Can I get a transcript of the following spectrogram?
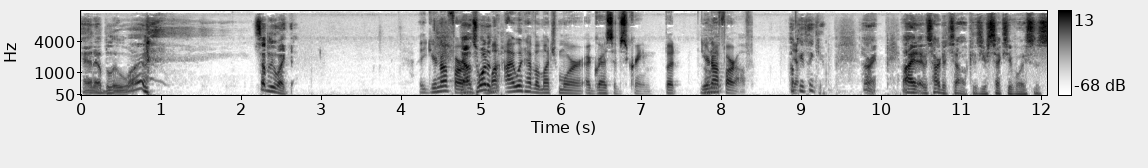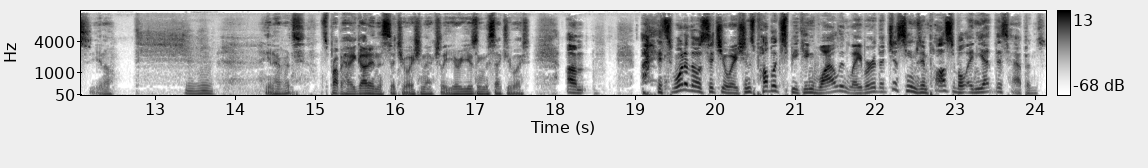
and a blue one, something like that. You're not far Now, off. one of Mu- I would have a much more aggressive scream, but you're Oh. not far off. Okay, thank you. All right. I, it was hard to tell because your sexy voice is, you know, Mm-hmm. you know, it's, it's probably how you got in this situation. Actually, you're using the sexy voice. Um, it's one of those situations, public speaking while in labor, that just seems impossible, and yet this happens.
